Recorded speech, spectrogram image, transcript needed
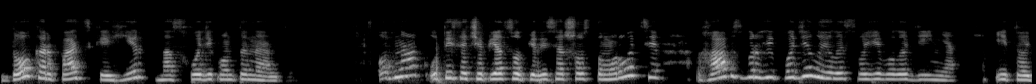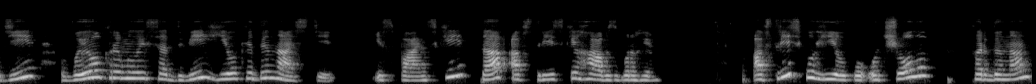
до Карпатських гір на сході континенту. Однак у 1556 році Габсбурги поділили свої володіння, і тоді виокремилися дві гілки династії іспанські та австрійські Габсбурги. Австрійську гілку очолив Фердинанд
